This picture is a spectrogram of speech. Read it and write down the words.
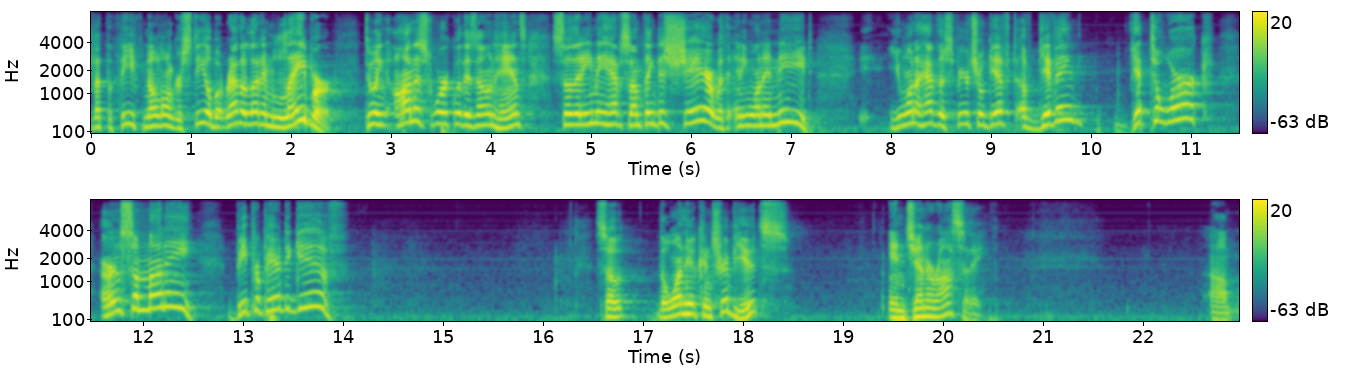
let the thief no longer steal, but rather let him labor, doing honest work with his own hands, so that he may have something to share with anyone in need. You want to have the spiritual gift of giving? Get to work, earn some money, be prepared to give. So the one who contributes in generosity. Um,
